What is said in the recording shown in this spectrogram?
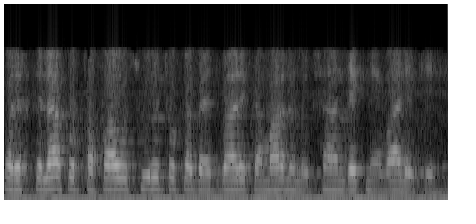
اور اختلاف اور تفاوت صورتوں کا بیدبار کمال و نقصان دیکھنے والے کے ہے۔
